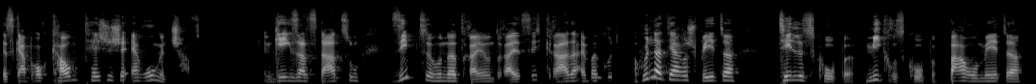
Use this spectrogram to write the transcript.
Es gab auch kaum technische Errungenschaften. Im Gegensatz dazu 1733, gerade einmal gut 100 Jahre später, Teleskope, Mikroskope, Barometer,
